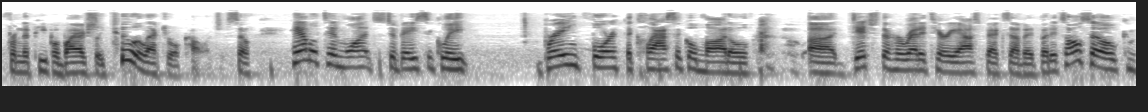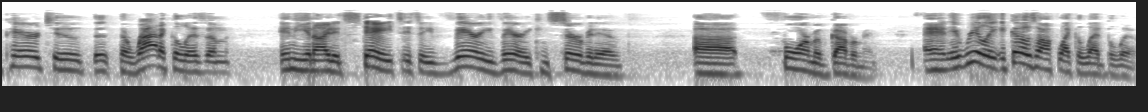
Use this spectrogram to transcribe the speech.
from the people by actually two electoral colleges. So Hamilton wants to basically bring forth the classical model, uh, ditch the hereditary aspects of it, but it's also compared to the, the radicalism in the United States, it's a very, very conservative, uh, form of government. And it really, it goes off like a lead balloon.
